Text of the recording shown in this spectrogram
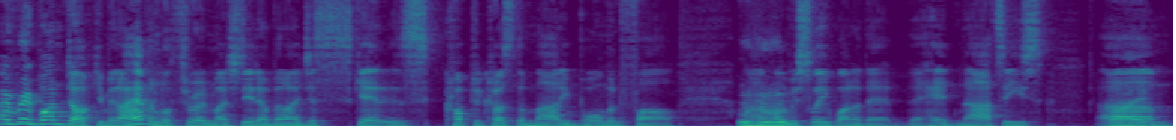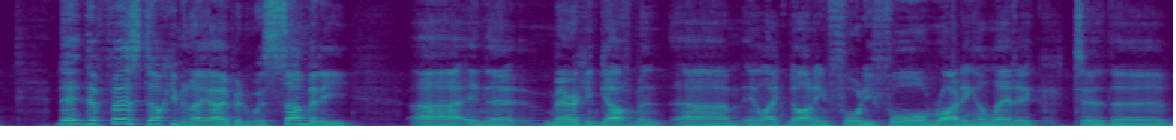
I read one document. I haven't looked through it in much detail, but I just scanned, cropped across the Marty Bormann file. Um, obviously, one of the, the head Nazis. Um, the, the first document I opened was somebody uh, in the American government um, in like 1944 writing a letter to the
